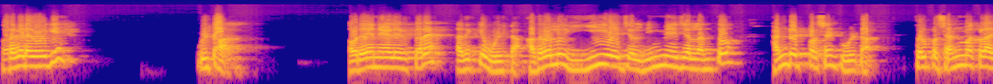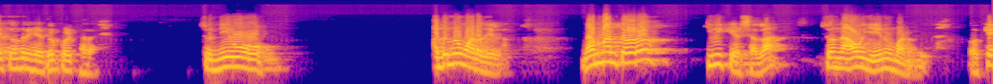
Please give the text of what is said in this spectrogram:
ಹೊರಗಡೆ ಹೋಗಿ ಉಲ್ಟಾ. ಅವ್ರೇನ್ ಹೇಳಿರ್ತಾರೆ? ಅದಕ್ಕೆ ಉಲ್ಟಾ. ಅದರಲ್ಲೂ ಈ ಏಜ್ ಅಲ್ಲಿ, ನಿಮ್ಮ ಏಜ್ ಅಂತೂ ಹಂಡ್ರೆಡ್ ಪರ್ಸೆಂಟ್ ಉಲ್ಟಾ. ಸ್ವಲ್ಪ ಸಣ್ಣ ಮಕ್ಕಳಾಯ್ತು ಅಂದ್ರೆ ಹೆದರ್ಕೊಳ್ತಾರೆ. ಸೊ ನೀವು ಅದನ್ನೂ ಮಾಡೋದಿಲ್ಲ. ನಮ್ಮಂಥವರು ಕಿವಿ ಕೇಳಿಸಲ್ಲ. ಸೊ ನಾವು ಏನೂ ಮಾಡೋದಿಲ್ಲ. Okay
